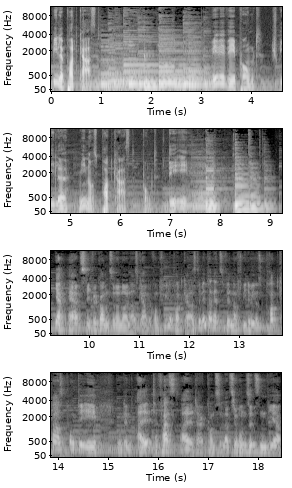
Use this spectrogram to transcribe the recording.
Spiele-Podcast. www.spiele-podcast.de Ja, herzlich willkommen zu einer neuen Ausgabe vom Spiele-Podcast. Im Internet zu finden auf spiele-podcast.de und in alter, fast alter Konstellation sitzen wir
